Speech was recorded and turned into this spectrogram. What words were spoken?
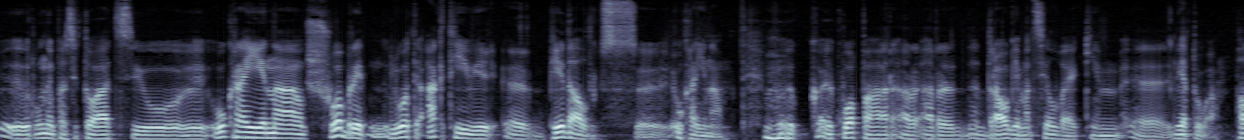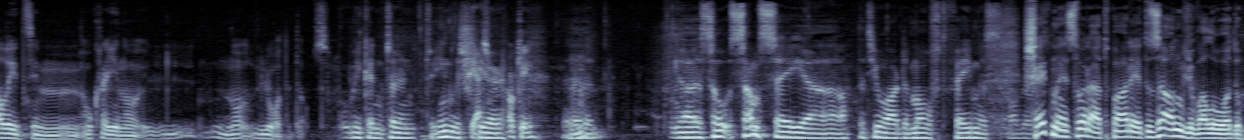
runa par situāciju Ukrajinā. Šobrīd ļoti aktīvi piedalījos Ukrajinā mhm. kopā ar, ar, ar draugiem, ar cilvēkiem Lietuvā. Palīdzam Ukrajinu nu, ļoti daudz. We can turn to English yes. here. Okay. Mm -hmm. Uh, so say, uh, Šeit mēs varētu pāriet uz angļu valodu.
